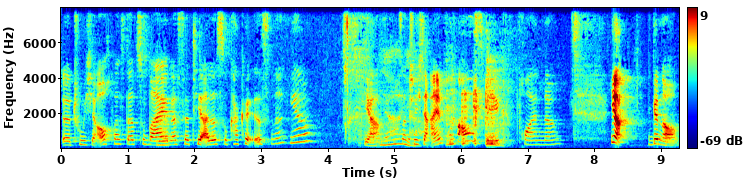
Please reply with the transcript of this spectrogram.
äh, tue ich ja auch was dazu bei, Ja. dass das hier alles so kacke ist. Ne? Ja. Ja, Ja, das ist natürlich der einfache Ausweg, Freunde. Ja, genau.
